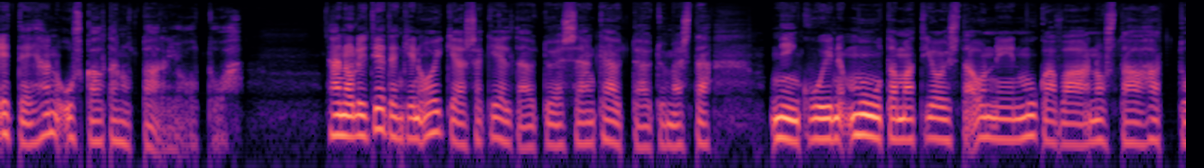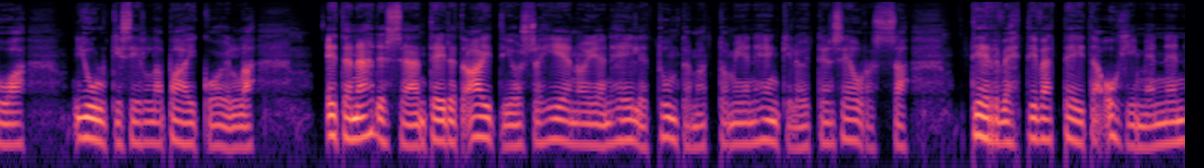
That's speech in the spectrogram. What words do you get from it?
ettei hän uskaltanut tarjoutua. Hän oli tietenkin oikeassa kieltäytyessään käyttäytymästä, niin kuin muutamat, joista on niin mukavaa nostaa hattua julkisilla paikoilla, että nähdessään teidät aitiossa hienojen heille tuntemattomien henkilöiden seurassa tervehtivät teitä ohimennen,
